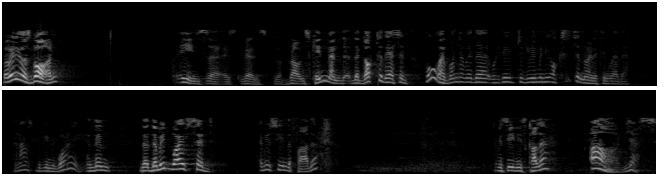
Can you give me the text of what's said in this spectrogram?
But when he was born, he's, uh, well, he's got brown skin, and the, the, doctor there said, "Oh, I wonder whether we need to give him any oxygen or anything like that." And I was beginning to worry. And then the, the midwife said, "Have you seen the father? Have you seen his color?" Oh, yes.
